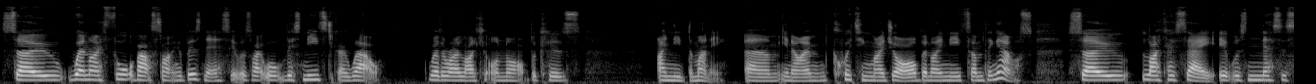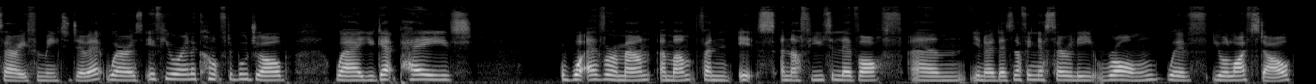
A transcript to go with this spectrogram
So when I thought about starting a business, it was like, well, this needs to go well, whether I like it or not, because I need the money. Um, you know, I'm quitting my job and I need something else. So, like I say, it was necessary for me to do it. Whereas if you're in a comfortable job where you get paid whatever amount a month and it's enough for you to live off um you know there's nothing necessarily wrong with your lifestyle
